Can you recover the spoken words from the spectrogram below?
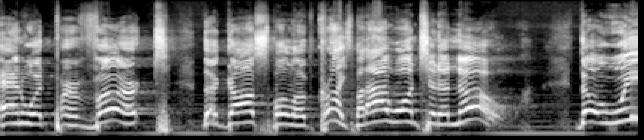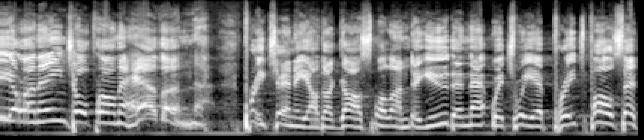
and would pervert the gospel of Christ. But I want you to know, though we are an angel from heaven, preach any other gospel unto you than that which we have preached. Paul said,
